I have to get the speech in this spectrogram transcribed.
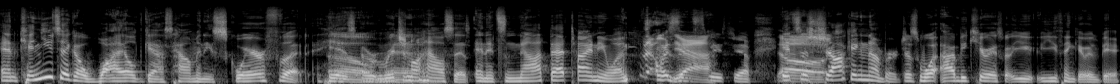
And can you take a wild guess how many square foot his Oh, original man. house is? And it's not that tiny one that was Yeah. in Space Jam. It's Oh. a shocking number. Just what I'd be curious what you, you think it would be.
